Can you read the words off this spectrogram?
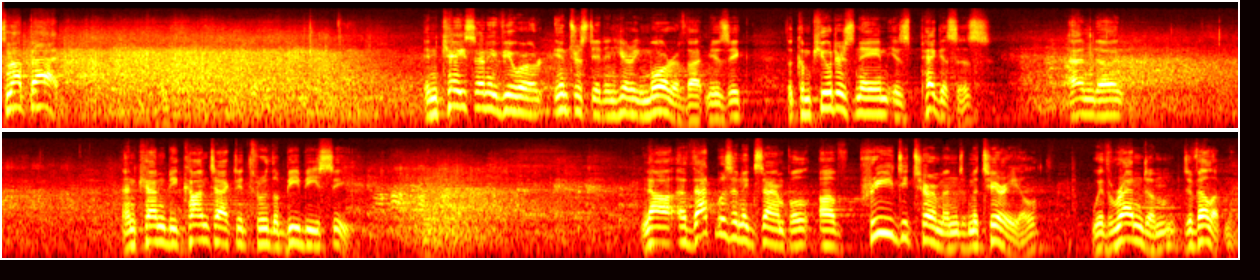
It's not bad. In case any of you are interested in hearing more of that music, the computer's name is Pegasus, and, uh, and can be contacted through the BBC. Now, uh, that was an example of predetermined material with random development.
